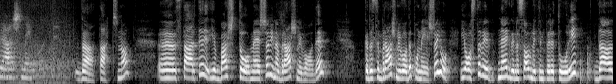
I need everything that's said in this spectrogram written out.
Brašne vode. Da, tačno. E, starter je baš to, mešavina brašne vode. Kada se brašno i voda pomešaju i ostave negde na sobnoj temperaturi, da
